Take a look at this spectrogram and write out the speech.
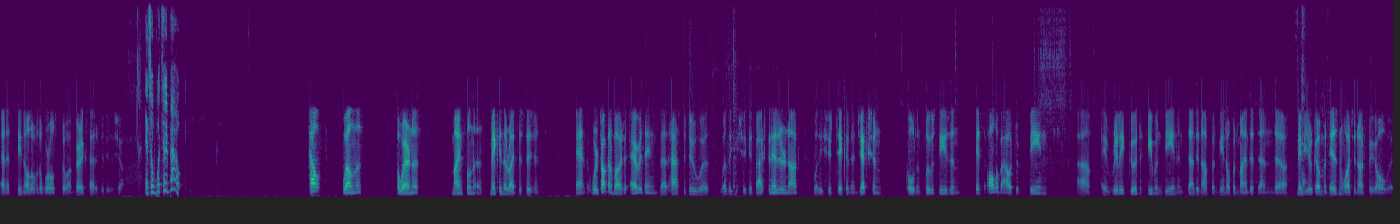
and it's seen all over the world, so I'm very excited to do the show. And so what's it about? health, wellness, awareness, mindfulness, making the right decisions. And we're talking about everything that has to do with whether you should get vaccinated or not, whether you should take an injection, cold and flu season. It's all about being um, a really good human being and standing up and being open minded. And uh, maybe your government isn't watching out for you always.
